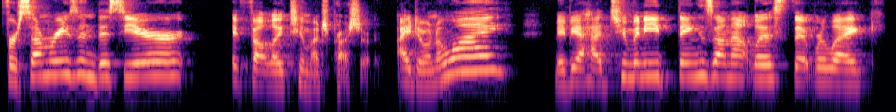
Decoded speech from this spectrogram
For some reason this year, it felt like too much pressure. I don't know why. Maybe I had too many things on that list that were like,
